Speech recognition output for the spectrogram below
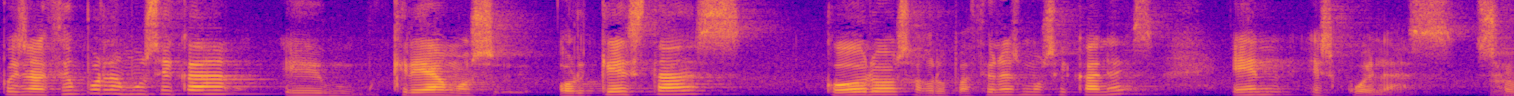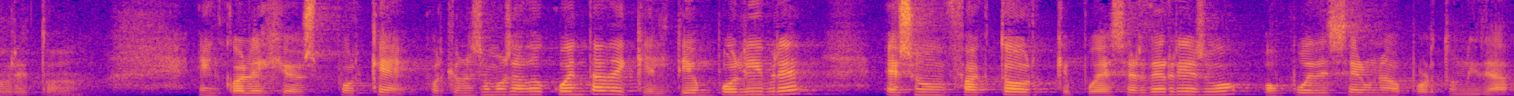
Pues en Acción por la Música eh, creamos orquestas, coros, agrupaciones musicales en escuelas, sobre todo en colegios. ¿Por qué? Porque nos hemos dado cuenta de que el tiempo libre es un factor que puede ser de riesgo o puede ser una oportunidad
